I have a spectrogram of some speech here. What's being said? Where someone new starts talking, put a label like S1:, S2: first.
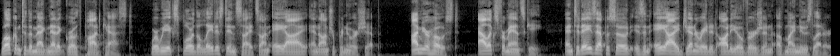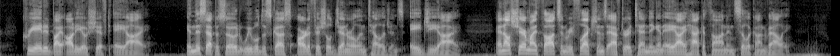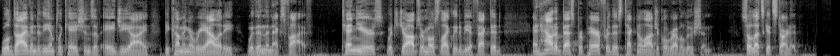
S1: Welcome to the Magnetic Growth Podcast, where we explore the latest insights on AI and entrepreneurship. I'm your host, Alex Furmansky, and today's episode is an AI generated audio version of my newsletter, created by AudioShift AI. In this episode, we will discuss artificial general intelligence, AGI, and I'll share my thoughts and reflections after attending an AI hackathon in Silicon Valley. We'll dive into the implications of AGI becoming a reality within the next five. 10 years, which jobs are most likely to be affected, and how to best prepare for this technological revolution. So let's get started.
